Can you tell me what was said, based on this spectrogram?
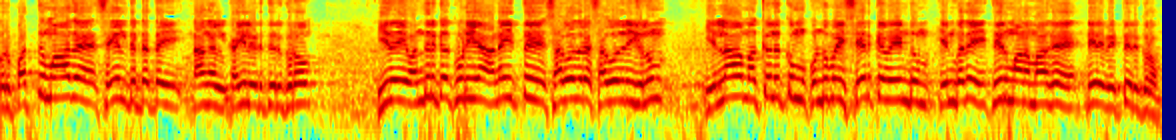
ஒரு பத்து மாத செயல் திட்டத்தை நாங்கள் கையில் எடுத்திருக்கிறோம். இதை வந்திருக்கக்கூடிய அனைத்து சகோதர சகோதரிகளும் எல்லா மக்களுக்கும் கொண்டு போய் சேர்க்க வேண்டும் என்பதை தீர்மானமாக நிறைவேற்றி இருக்கிறோம்.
